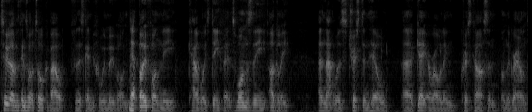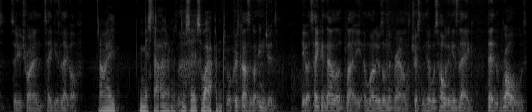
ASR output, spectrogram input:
Two other things I want to talk about for this game before we move on. Yep. They're both on the Cowboys defense. One's the ugly, and that was Trysten Hill uh, gator rolling Chris Carson on the ground so you try and take his leg off. I missed that. I don't didn't see it. So what happened? Well, Chris Carson got injured. He got taken down on the play, and while he was on the ground, Trysten Hill was holding his leg, then rolled.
